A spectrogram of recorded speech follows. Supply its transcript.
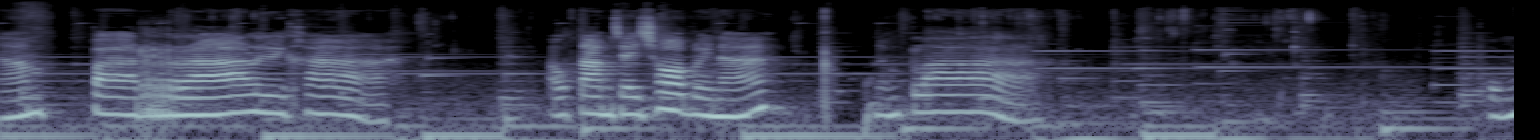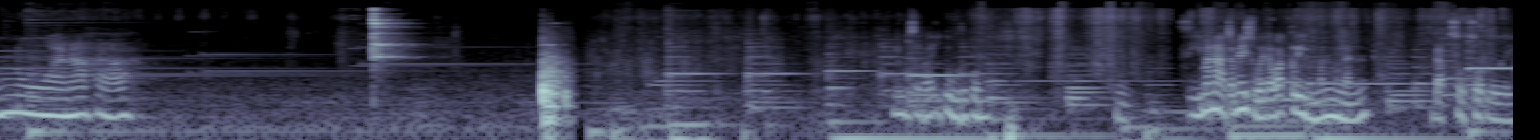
น้ำปลาร้าเลยค่ะ เอาตามใจชอบเลยนะ น้ำปลาผงนัวนะคะ นี่จะไว้ดูทุกคน สีมันอาจจะไม่สวยแต่ว่ากลิ่นมันเหมือนแบบสดๆเลย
